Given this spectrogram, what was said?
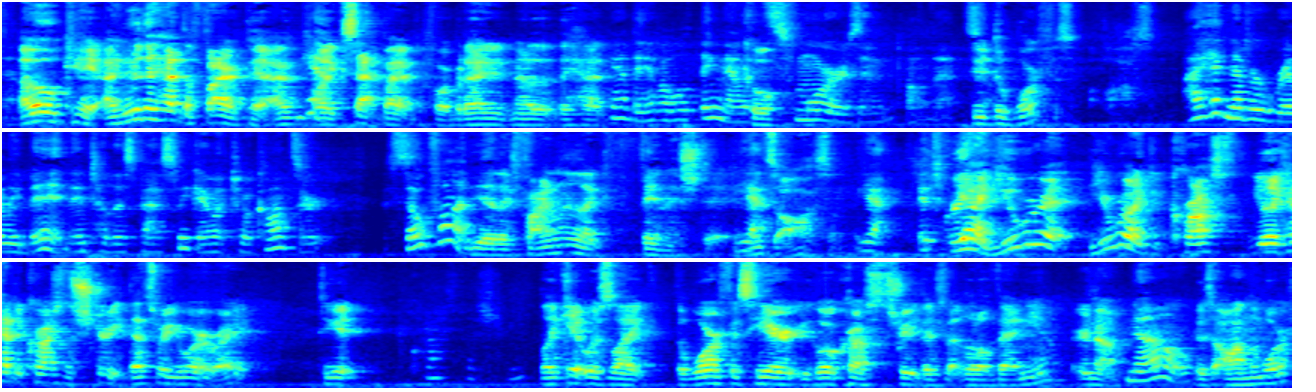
down. Okay, I knew they had the fire pit. I've Yeah. like sat by it before, but I didn't know that they had. Yeah, they have a whole thing now Cool. with s'mores and. Dude, the wharf is awesome. I had never really been until this past week. I went to a concert. so fun. Yeah, they finally like finished it. Yeah. It's awesome. Yeah, it's great. Yeah, you were at you were like across you like had to cross the street. That's where you were, right? To get across the street. like it was like the wharf is here, you go across the street, there's that little venue. Or no. No. It was on the wharf?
